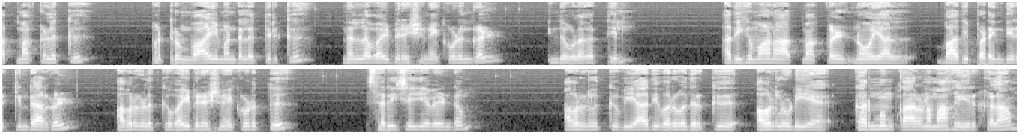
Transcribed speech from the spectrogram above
ஆத்மாக்களுக்கு மற்றும் வாயுமண்டலத்திற்கு நல்ல வைப்ரேஷனை கொடுங்கள். இந்த உலகத்தில் அதிகமான ஆத்மாக்கள் நோயால் பாதிப்படைந்திருக்கின்றார்கள். அவர்களுக்கு வைப்ரேஷனை கொடுத்து சரி செய்ய வேண்டும். அவர்களுக்கு வியாதி வருவதற்கு அவர்களுடைய கர்மம் காரணமாக இருக்கலாம்.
